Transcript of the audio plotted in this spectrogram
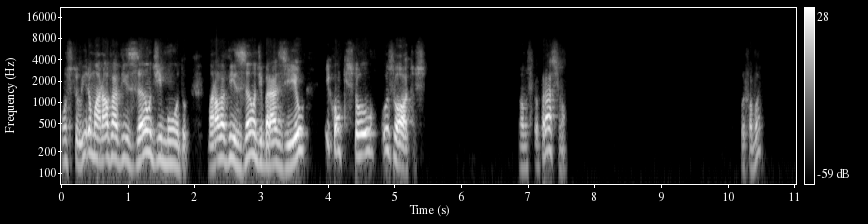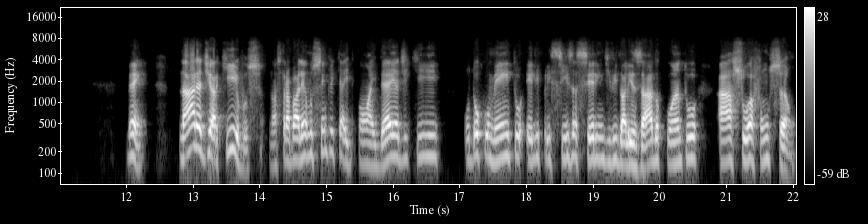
construir uma nova visão de mundo, uma nova visão de Brasil e conquistou os votos. Vamos para o próximo? Por favor. Bem, na área de arquivos, nós trabalhamos sempre com a ideia de que o documento ele precisa ser individualizado quanto à sua função.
